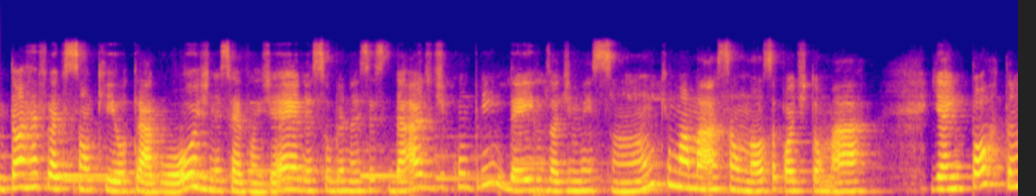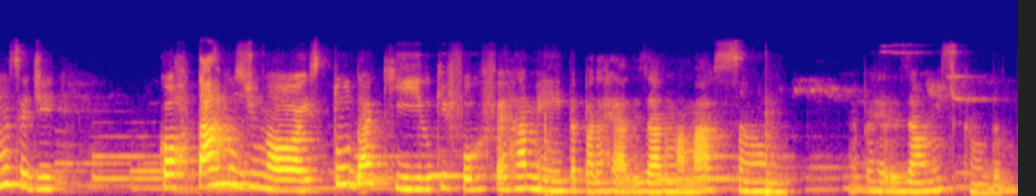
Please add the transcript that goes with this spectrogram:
Então, a reflexão que eu trago hoje nesse evangelho é sobre a necessidade de compreendermos a dimensão que uma má ação nossa pode tomar e a importância de cortarmos de nós tudo aquilo que for ferramenta para realizar uma má ação, né, para realizar um escândalo.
